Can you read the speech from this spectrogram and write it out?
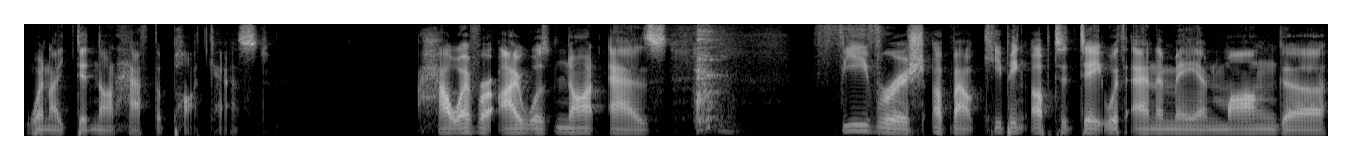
when I did not have the podcast. However, I was not as feverish about keeping up to date with anime and manga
